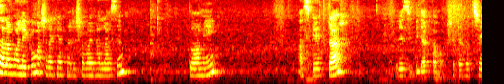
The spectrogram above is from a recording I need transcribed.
আসসালামু আলাইকুম, আশা রাখি আপনারা সবাই ভালো আছেন। তো আমি আজকে একটা রেসিপি দেখাবো। সেটা হচ্ছে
